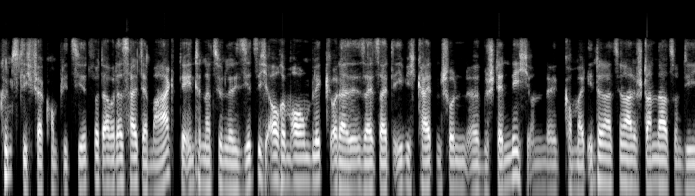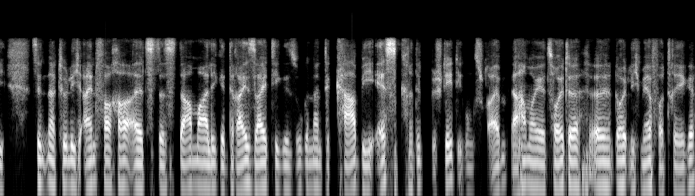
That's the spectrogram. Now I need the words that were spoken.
künstlich verkompliziert wird, aber das ist halt der Markt. Der internationalisiert sich auch im Augenblick oder seit seit Ewigkeiten schon äh, beständig und äh, kommen halt internationale Standards und die sind natürlich einfacher als das damalige dreiseitige sogenannte KBS Kreditbestätigungsschreiben. Da haben wir jetzt heute äh, deutlich mehr Verträge.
